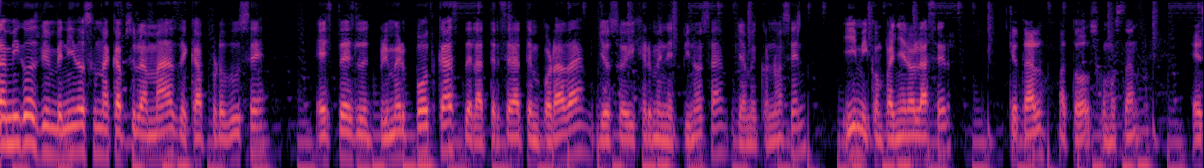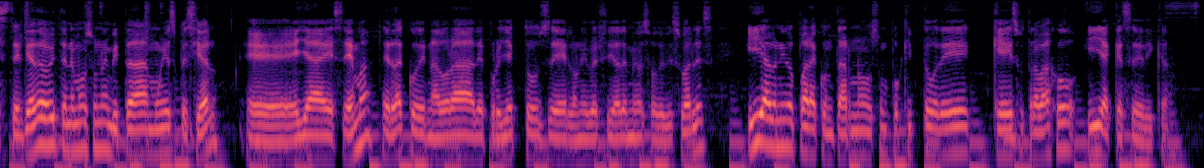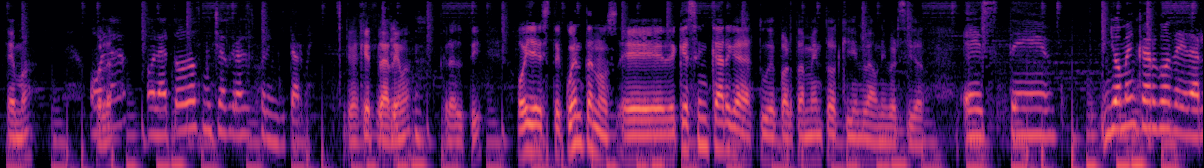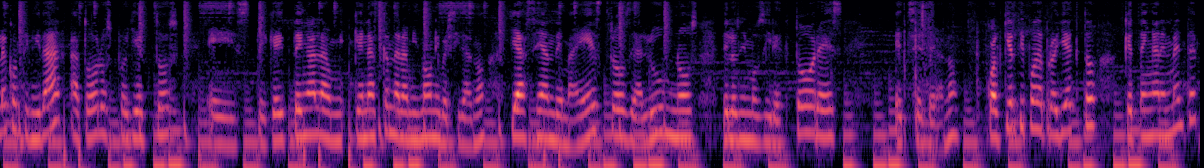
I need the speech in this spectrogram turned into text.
Hola amigos, bienvenidos a una cápsula más de Cap Produce. Este es el primer podcast de la tercera temporada. Yo soy Germen Espinosa, ya me conocen, y mi compañero Láser. ¿Qué tal a todos? ¿Cómo están? Este, el día de hoy tenemos una invitada muy especial. Eh, ella es Emma, es la coordinadora de proyectos de la Universidad de Medios Audiovisuales y ha venido para contarnos un poquito de qué es su trabajo y a qué se dedica. Emma. Hola, hola, a todos, muchas gracias por invitarme. ¿Qué tal, Emma? Gracias a ti. Oye, este, cuéntanos, eh, ¿de qué se encarga tu departamento aquí en la universidad? Este, yo me encargo de darle continuidad a todos los proyectos este, que tengan la, que nazcan de la misma universidad, ¿no? Ya sean de maestros, de alumnos, de los mismos directores, etcétera, ¿no? Cualquier tipo de proyecto que tengan en mente,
